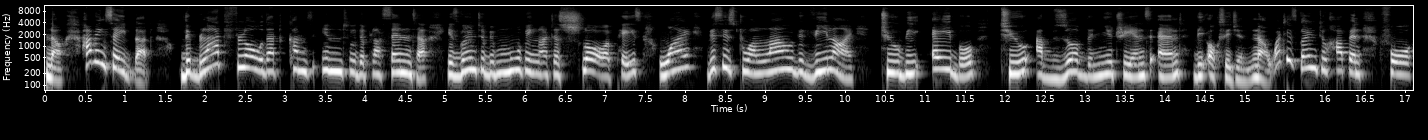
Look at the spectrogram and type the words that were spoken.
Now, having said that, the blood flow that comes into the placenta is going to be moving at a slower pace. Why? This is to allow the villi to be able to absorb the nutrients and the oxygen. Now, what is going to happen for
